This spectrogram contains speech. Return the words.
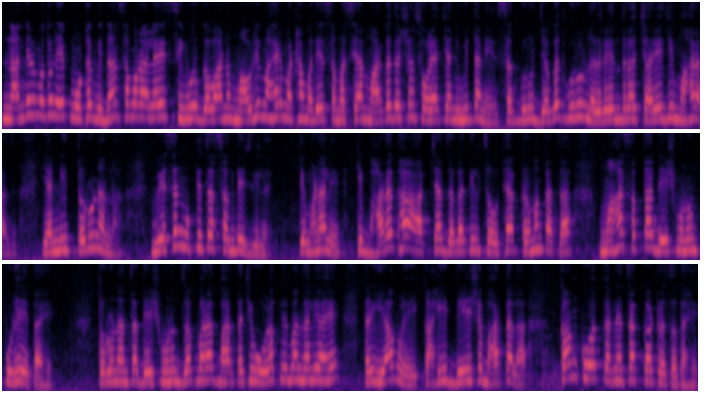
नांदेडमधून एक मोठं विधान समोर आलंय. सिमूर गवान माऊली माहेर मठामध्ये समस्या मार्गदर्शन सोहळ्याच्या निमित्ताने सद्गुरू जगद्गुरू नरेंद्रचार्यजी महाराज यांनी तरुणांना व्यसनमुक्तीचा संदेश दिलाय. ते म्हणाले की भारत हा आजच्या जगातील चौथ्या क्रमांकाचा महासत्ता देश म्हणून पुढे येत आहे. तरुणांचा देश म्हणून जगभरात भारताची ओळख निर्माण झाली आहे. तर यामुळे काही देश भारताला कमकुवत करण्याचा कट रचत आहे.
